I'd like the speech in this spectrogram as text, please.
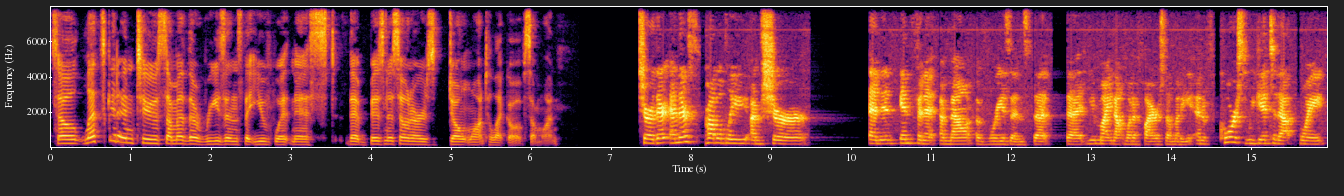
So let's get into some of the reasons that you've witnessed that business owners don't want to let go of someone. Sure. There and there's probably, I'm sure, an infinite amount of reasons that that you might not want to fire somebody. And of course, we get to that point.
